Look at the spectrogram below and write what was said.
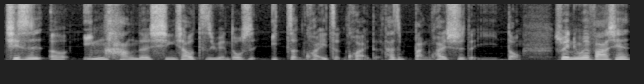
其实呃，银行的行销资源都是一整块一整块的，它是板块式的移动，所以你会发现，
